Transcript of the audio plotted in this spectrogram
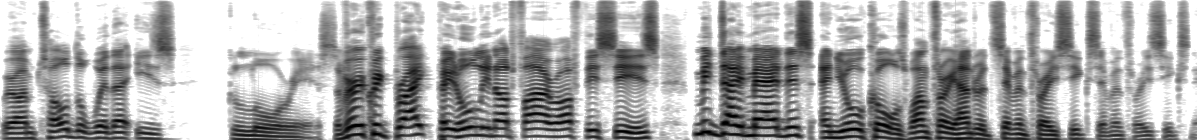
where I'm told the weather is glorious. A very quick break. Pete Hooley not far off. This is Midday Madness and your calls 1300 736 736 next.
